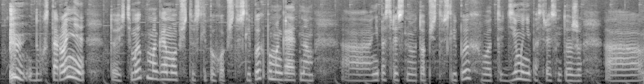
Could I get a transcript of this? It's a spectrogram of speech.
двухстороннее. То есть мы помогаем обществу слепых, общество слепых помогает нам. А, непосредственно вот общество слепых, вот Дима непосредственно тоже а,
